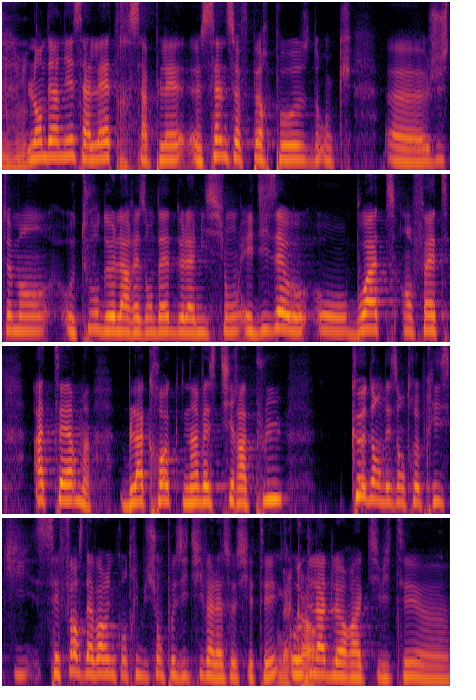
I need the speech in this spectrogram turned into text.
Mhm. L'an dernier, sa lettre s'appelait euh, Sense of Purpose, donc euh, justement autour de la raison d'être de la mission, et disait aux, aux boîtes, en fait, à terme, BlackRock n'investira plus que dans des entreprises qui s'efforcent d'avoir une contribution positive à la société, au-delà de leur activité euh,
